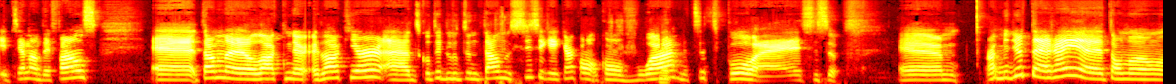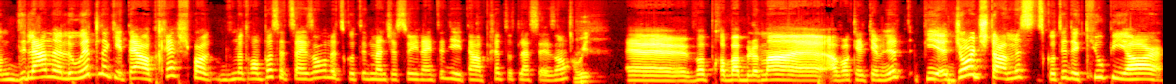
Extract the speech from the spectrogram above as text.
Étienne en défense. Tom Lockyer du côté de Luton Town aussi, c'est quelqu'un qu'on voit, mais tu sais, c'est pas, c'est ça. En milieu de terrain, euh, ton Dylan Lewitt, là, qui était en prêt, je ne me trompe pas cette saison, là, du côté de Manchester United, il était en prêt toute la saison. Oui. Euh, va probablement euh, avoir quelques minutes. Puis George Thomas du côté de QPR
